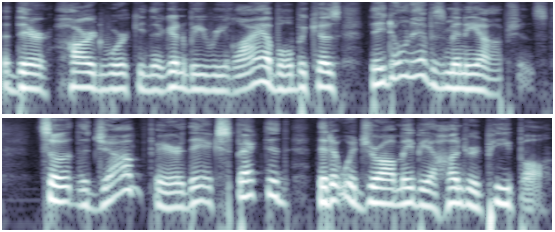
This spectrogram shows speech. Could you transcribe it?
they're hardworking, they're going to be reliable because they don't have as many options. So the job fair, they expected that it would draw maybe 100 people.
